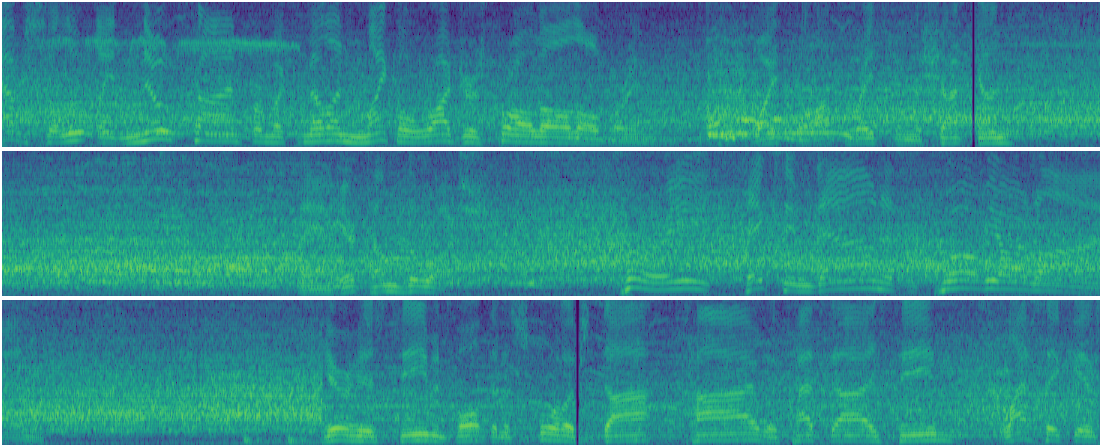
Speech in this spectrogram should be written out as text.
absolutely no time for McMillan. Michael Rogers crawled all over him. White will operate from the shotgun. And here comes the rush. Curry takes him down at the 12-yard line. Here his team involved in a scoreless tie with Pat Dye's team. Lassic is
